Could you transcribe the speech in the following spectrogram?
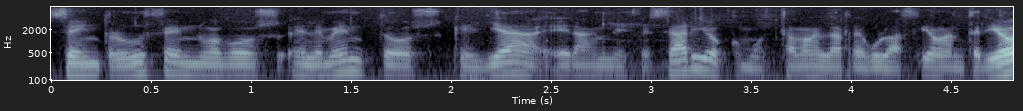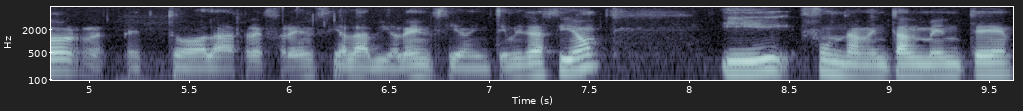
se introducen nuevos elementos que ya eran necesarios, como estaba en la regulación anterior, respecto a la referencia a la violencia o intimidación. Y fundamentalmente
